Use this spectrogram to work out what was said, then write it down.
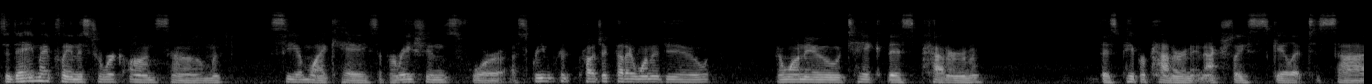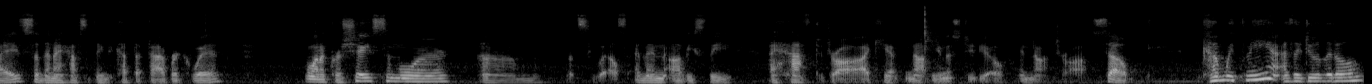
Today, my plan is to work on some CMYK separations for a screen print project that I want to do. I want to take this pattern, this paper pattern, and actually scale it to size so then I have something to cut the fabric with. I want to crochet some more. Um, let's see what else. And then obviously I have to draw. I can't not be in the studio and not draw. So come with me as I do a little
